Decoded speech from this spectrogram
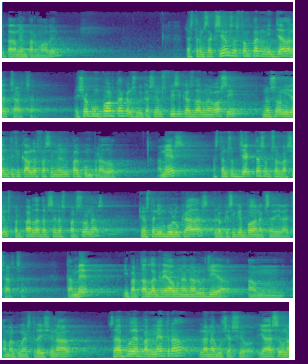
i pagament per mòbil. Les transaccions es fan per mitjà de la xarxa. Això comporta que les ubicacions físiques del negoci no són identificables fàcilment pel comprador. A més, estan subjectes a observacions per part de terceres persones que no estan involucrades però que sí que poden accedir a la xarxa. També, i per tal de crear una analogia amb, amb el comerç tradicional, s'ha de poder permetre la negociació i ha de ser una,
